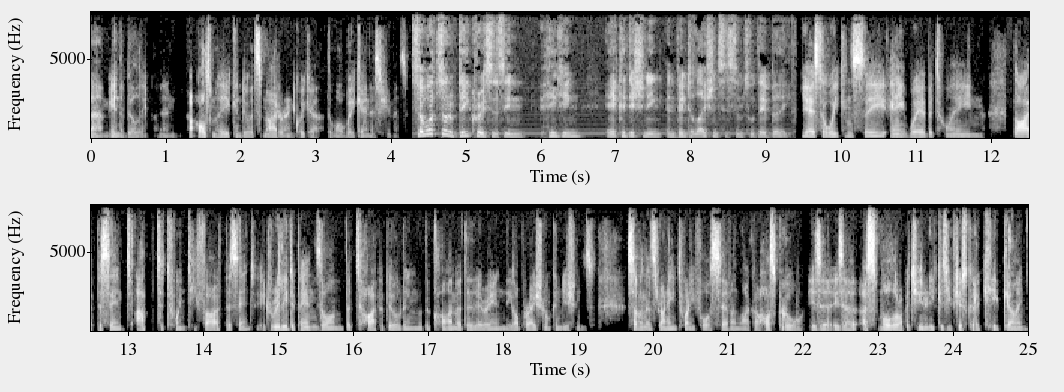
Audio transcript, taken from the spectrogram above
um, in the building. And ultimately, it can do it smarter and quicker than what we can as humans. So, what sort of decreases in heating, air conditioning, and ventilation systems would there be? Yeah, so we can see anywhere between 5% up to 25%. It really depends on the type of building, the climate that they're in, the operational conditions something that's running 24/7 like a hospital is a is a, a smaller opportunity because you've just got to keep going.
